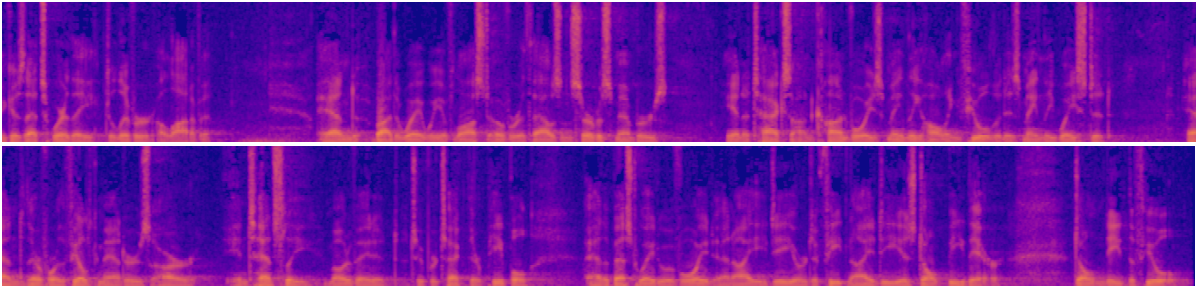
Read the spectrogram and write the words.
because that's where they deliver a lot of it. And by the way, we have lost over a thousand service members in attacks on convoys, mainly hauling fuel that is mainly wasted. And therefore, the field commanders are intensely motivated to protect their people. And the best way to avoid an IED or defeat an IED is don't be there, don't need the fuel.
